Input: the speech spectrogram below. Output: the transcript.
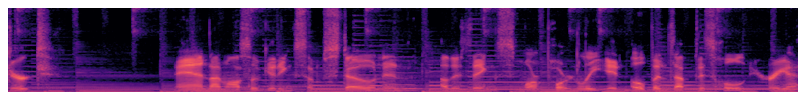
dirt. And I'm also getting some stone and other things. More importantly, it opens up this whole area.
